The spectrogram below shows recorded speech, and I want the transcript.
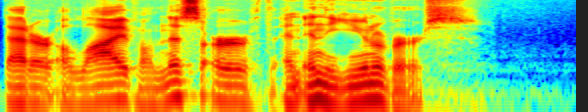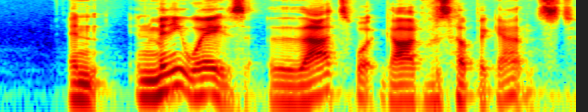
that are alive on this earth and in the universe. And in many ways, that's what God was up against.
